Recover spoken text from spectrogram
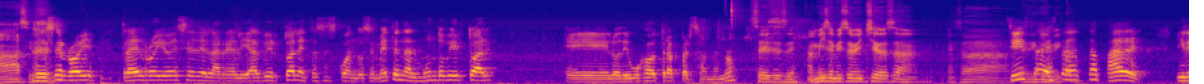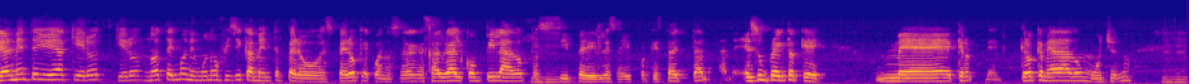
Ah, sí. Entonces sí. El rollo, trae el rollo ese de la realidad virtual, entonces cuando se meten al mundo virtual, eh, lo dibuja otra persona, ¿no? Sí, sí, sí. A mí se me hizo bien chido esa... esa sí, está, está, está, padre. Y realmente yo ya quiero, quiero, no tengo ninguno físicamente, pero espero que cuando salga, salga el compilado, pues uh -huh. sí pedirles ahí, porque está, está, es un proyecto que me creo, creo que me ha dado mucho, ¿no? Uh -huh.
